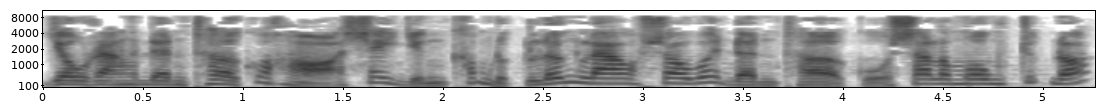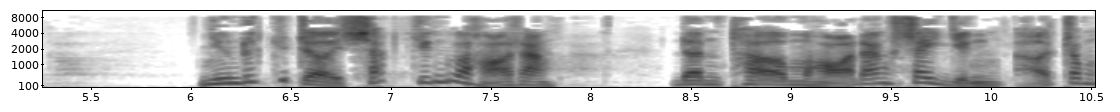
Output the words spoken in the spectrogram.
dầu rằng đền thờ của họ xây dựng không được lớn lao so với đền thờ của Salomon trước đó, nhưng Đức Chúa Trời xác chứng với họ rằng đền thờ mà họ đang xây dựng ở trong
